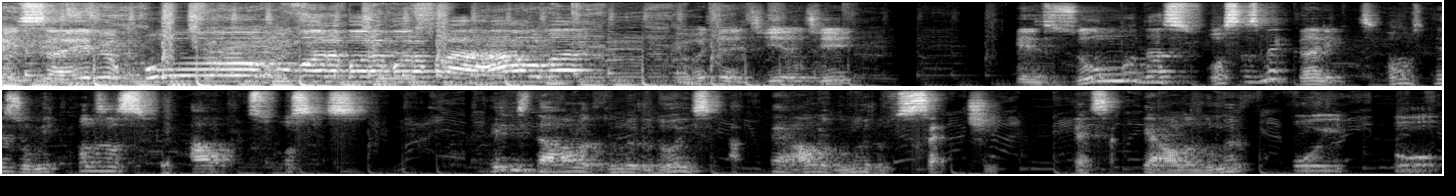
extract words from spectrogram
É isso aí, meu povo! Bora, bora, bora pra aula. Hoje é dia de resumo das forças mecânicas. Vamos resumir todas as aulas, forças, desde a aula número 2 até a aula número 7. Essa aqui é a aula número 8.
